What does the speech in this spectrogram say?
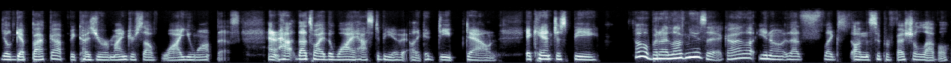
you'll get back up because you remind yourself why you want this. And it ha- that's why the why has to be a, like a deep down. It can't just be oh but i love music. I love you know that's like on the superficial level.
